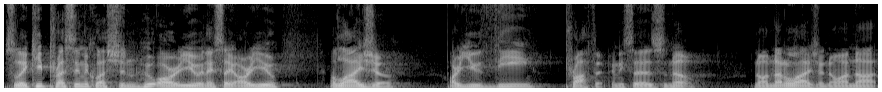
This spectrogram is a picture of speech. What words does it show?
So they keep pressing the question, Who are you? And they say, Are you Elijah? Are you the prophet? And he says, No. No, I'm not Elijah. No, I'm not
